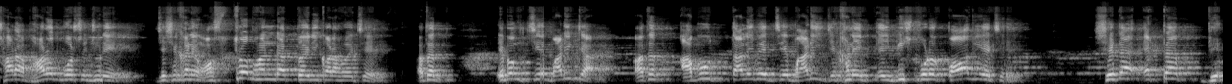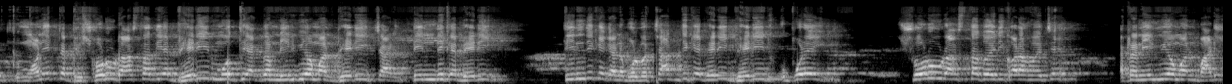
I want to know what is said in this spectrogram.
সারা ভারতবর্ষ জুড়ে যে সেখানে অস্ত্র ভাণ্ডার তৈরি করা হয়েছে। অর্থাৎ, এবং যে বাড়িটা, অর্থাৎ আবু তালেবের যে বাড়ি যেখানে এই বিস্ফোরক পাওয়া গিয়েছে, সেটা একটা অনেকটা সরু রাস্তা দিয়ে ভেরির মধ্যে একদম নির্মীয়মান ভেরি, চার, তিন দিকে ভেরি, তিন দিকে কেন বলব? চারদিকে ভেরি, ভেরির উপরেই সরু রাস্তা তৈরি করা হয়েছে। একটা নির্মীয়মান বাড়ি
